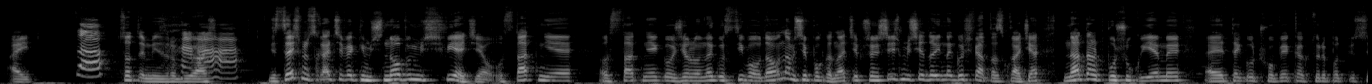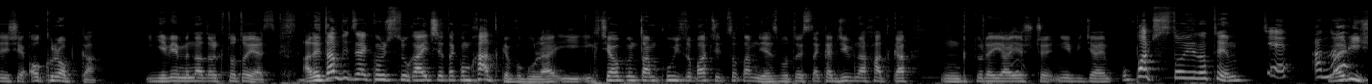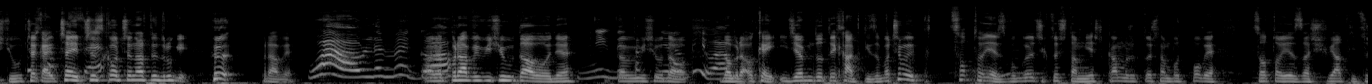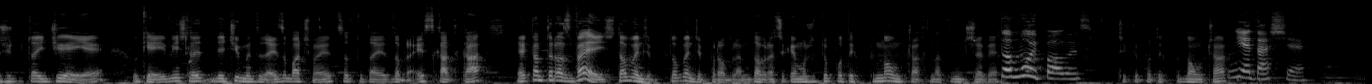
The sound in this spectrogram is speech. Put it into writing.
Ej, Co? co ty mi zrobiłaś? Jesteśmy, słuchajcie, w jakimś nowym świecie. Ostatnie, ostatniego zielonego Steve'a udało nam się pokonać i przenieśliśmy się do innego świata, słuchajcie. Nadal poszukujemy e, tego człowieka, który podpisuje się okropka. I nie wiemy nadal kto to jest. Ale tam widzę jakąś, słuchajcie, taką chatkę w ogóle i, i chciałbym tam pójść zobaczyć co tam jest, bo to jest taka dziwna chatka, m, której ja jeszcze nie widziałem. O, patrz, stoję na tym, Gdzie? A no? na liściu. Czekaj, czekaj, przeskoczę na ten drugi. Hy, prawie. Wow, ale mega! Ale prawie mi się udało, nie? Nigdy Prawie tak mi się nie udało. robiłam. Dobra, okej, idziemy do tej chatki. Zobaczymy, co to jest. W ogóle, czy ktoś tam mieszka, może ktoś nam podpowie, co to jest za świat i co się tutaj dzieje. Okej, więc le lecimy tutaj, zobaczmy, co tutaj jest. Dobra, jest chatka. Jak tam teraz wejść, to będzie, to będzie problem. Dobra, czekaj, może tu po tych pnączach na tym drzewie. To mój pomysł. Czekaj, po tych pnączach. Nie da się.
